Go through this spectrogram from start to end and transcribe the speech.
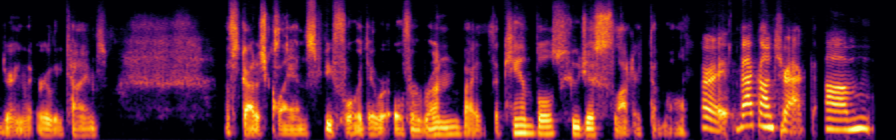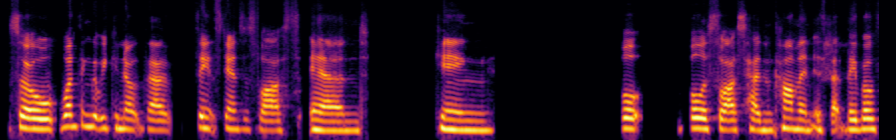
during the early times of Scottish clans before they were overrun by the Campbells, who just slaughtered them all. All right, back on track. Um, so one thing that we can note that Saint Stanislaus and King Bol- Boleslas had in common is that they both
